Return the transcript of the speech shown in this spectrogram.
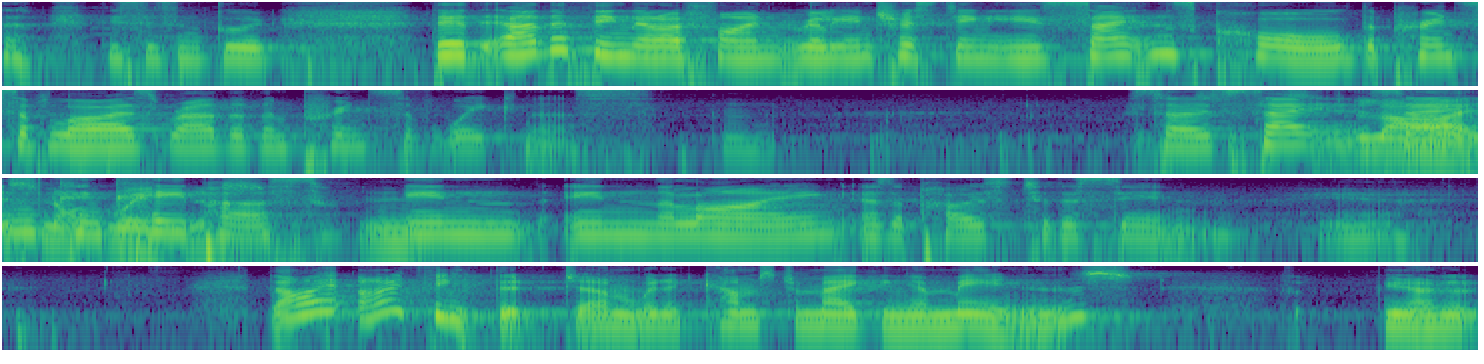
this isn't good. The, the other thing that I find really interesting is Satan's called the prince of lies rather than prince of weakness. So Satan, lies, Satan not can keep weakness. us in, in the lying as opposed to the sin. Yeah. I, I think that um, when it comes to making amends, you know,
